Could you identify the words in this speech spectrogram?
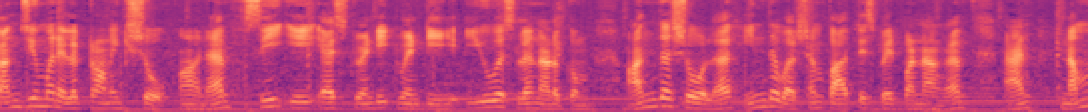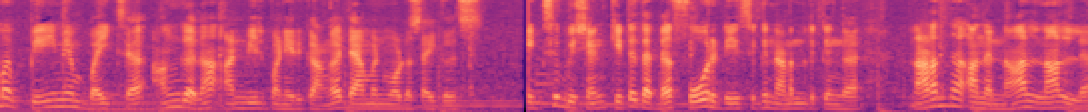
consumer electronic show ஆன சிஇஎஸ் டுவெண்ட்டி டுவெண்ட்டி யூஎஸில் நடக்கும். அந்த ஷோவில் இந்த வருஷம் பார்ட்டிசிபேட் பண்ணாங்க. அண்ட் நம்ம ப்ரீமியம் பைக்ஸை அங்கே தான் அன்வீல் பண்ணியிருக்காங்க டேமன் மோட்டார் சைக்கிள்ஸ் எக்ஸிபிஷன் கிட்டத்தட்ட ஃபோர் டேஸுக்கு நடந்திருக்குங்க. நடந்த அந்த நாலு நாளில்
